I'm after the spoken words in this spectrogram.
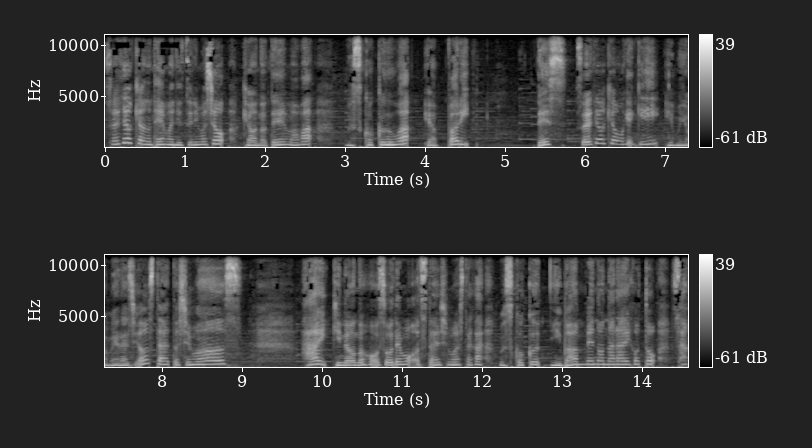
それでは今日のテーマに移りましょう。今日のテーマは、息子くんはやっぱりです。それでは今日も元気に、ゆみよめラジオスタートします。はい、昨日の放送でもお伝えしましたが、息子くん2番目の習い事、サッ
